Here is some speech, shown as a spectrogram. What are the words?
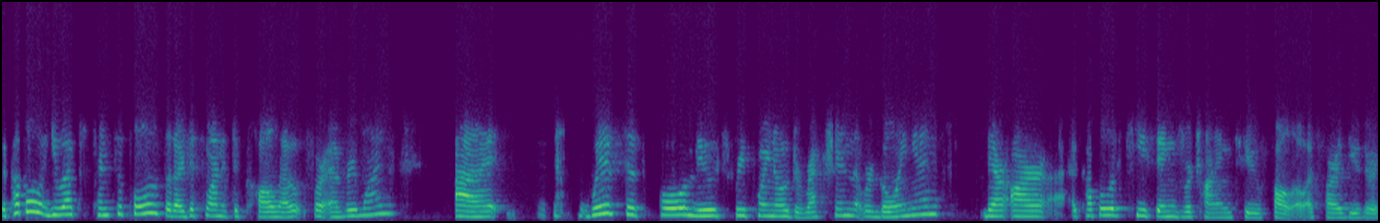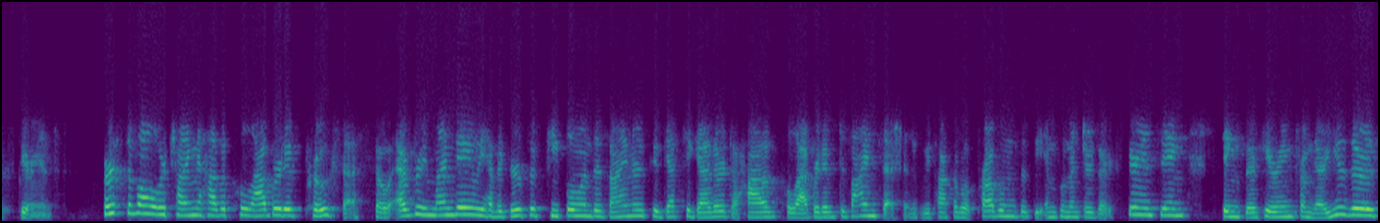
a couple UX principles that I just wanted to call out for everyone. Uh, with this whole new 3.0 direction that we're going in, there are a couple of key things we're trying to follow as far as user experience. First of all, we're trying to have a collaborative process. So every Monday, we have a group of people and designers who get together to have collaborative design sessions. We talk about problems that the implementers are experiencing, things they're hearing from their users,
